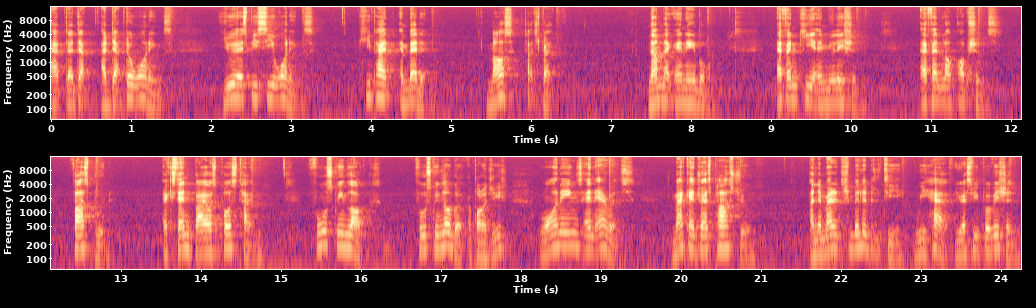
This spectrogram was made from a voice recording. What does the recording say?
adapter warnings, USB-C warnings, keypad embedded, mouse touchpad, numlock enable, FN key emulation, FN lock options, fast boot, extend BIOS post time, full screen lock, full screen logo, apologies, warnings and errors, MAC address pass-through. Under manageability, we have USB provision,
